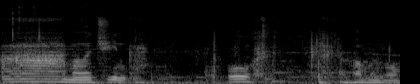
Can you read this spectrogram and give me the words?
А, молочинка. Ух. Говно.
